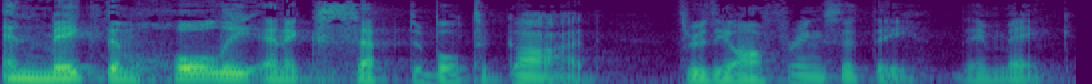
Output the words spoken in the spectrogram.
and make them holy and acceptable to God through the offerings that they, they make.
